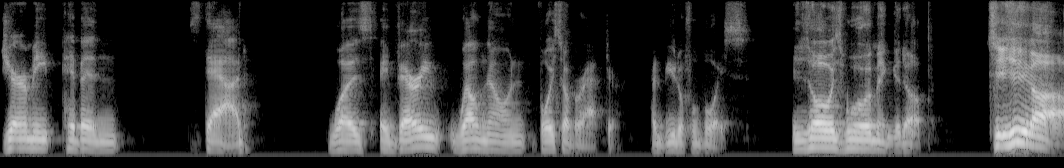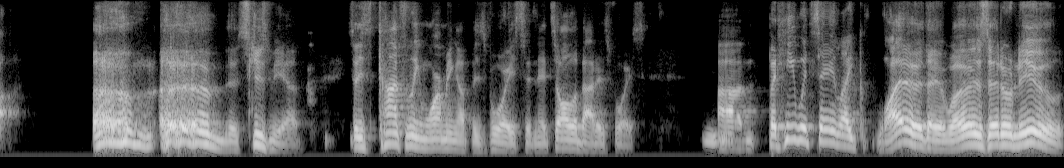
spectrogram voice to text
jeremy piven's dad was a very well-known voiceover actor had a beautiful voice. He's always warming it up. Tia um, um, excuse me. Uh, so he's constantly warming up his voice, and it's all about his voice. Um, but he would say, like, "Why are they? Why is Ed O'Neill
